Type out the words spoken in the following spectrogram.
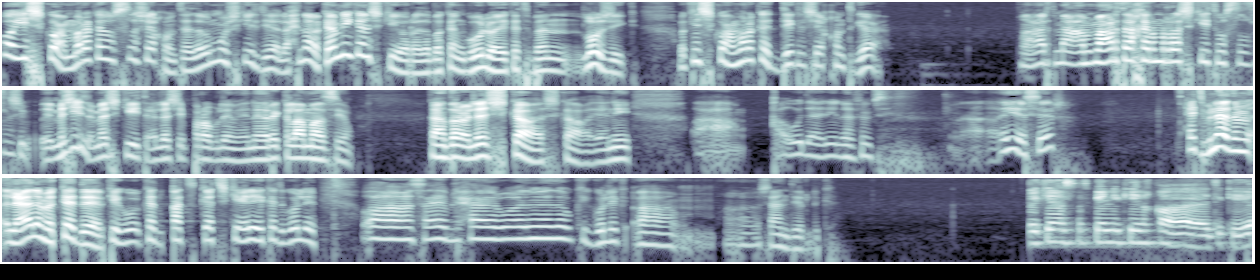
ويشكو عمرها كتوصل شي قنت. هذا هو المشكل ديالها. حنا راه كاملين كنشكيو راه. دابا كنقولوا هي كتبان logique ولكن شكو عمرها كديك لشي قنت كاع. ما عرفت ما عرفت آخر مرة شكيت وصلت لشي ماشي زعما شكيت على شي problème يعني réclamation كنهضروا على شكا شكا يعني آه قود علينا فهمتي؟ آه هي سير حيت بنادم العالم هكا داير كيقول كتبقى كتشكي عليه كتقول لي آه صعيب الحال وكيقول لك آه آه، اش غندير لك؟ ولكن أصلا كاين اللي كيلقى هذيك هي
